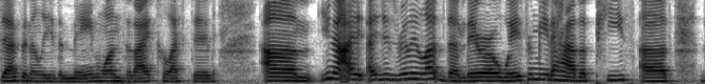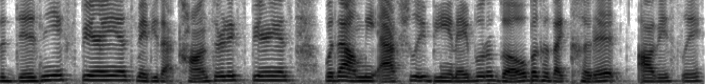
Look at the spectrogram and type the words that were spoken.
definitely the main ones that I collected um, you know, I, I just really loved them. They were a way for me to have a piece of the Disney experience, maybe that concert experience, without me actually being able to go because I couldn't, obviously.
